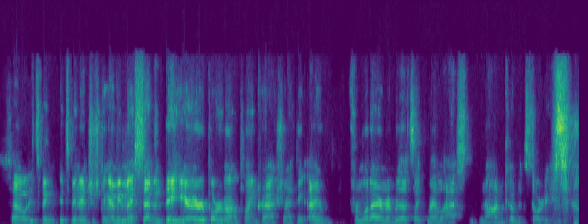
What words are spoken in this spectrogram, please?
So it's been it's been interesting. I mean, my seventh day here, I reported on a plane crash, and I think I from what I remember, that's like my last non-COVID story. So.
